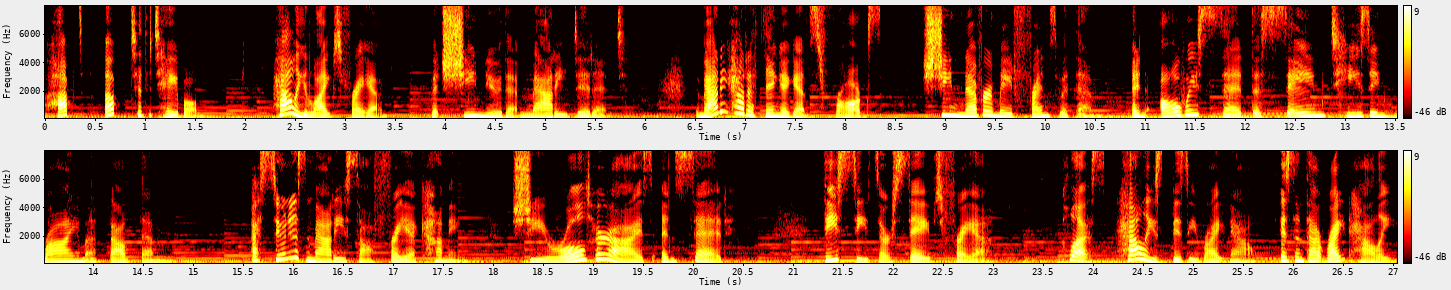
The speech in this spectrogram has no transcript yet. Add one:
hopped up to the table. Halle liked Freya, but she knew that Maddie didn't. Maddie had a thing against frogs. She never made friends with them and always said the same teasing rhyme about them. As soon as Maddie saw Freya coming, she rolled her eyes and said, These seats are saved, Freya. Plus, Halle's busy right now. Isn't that right, Halle?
